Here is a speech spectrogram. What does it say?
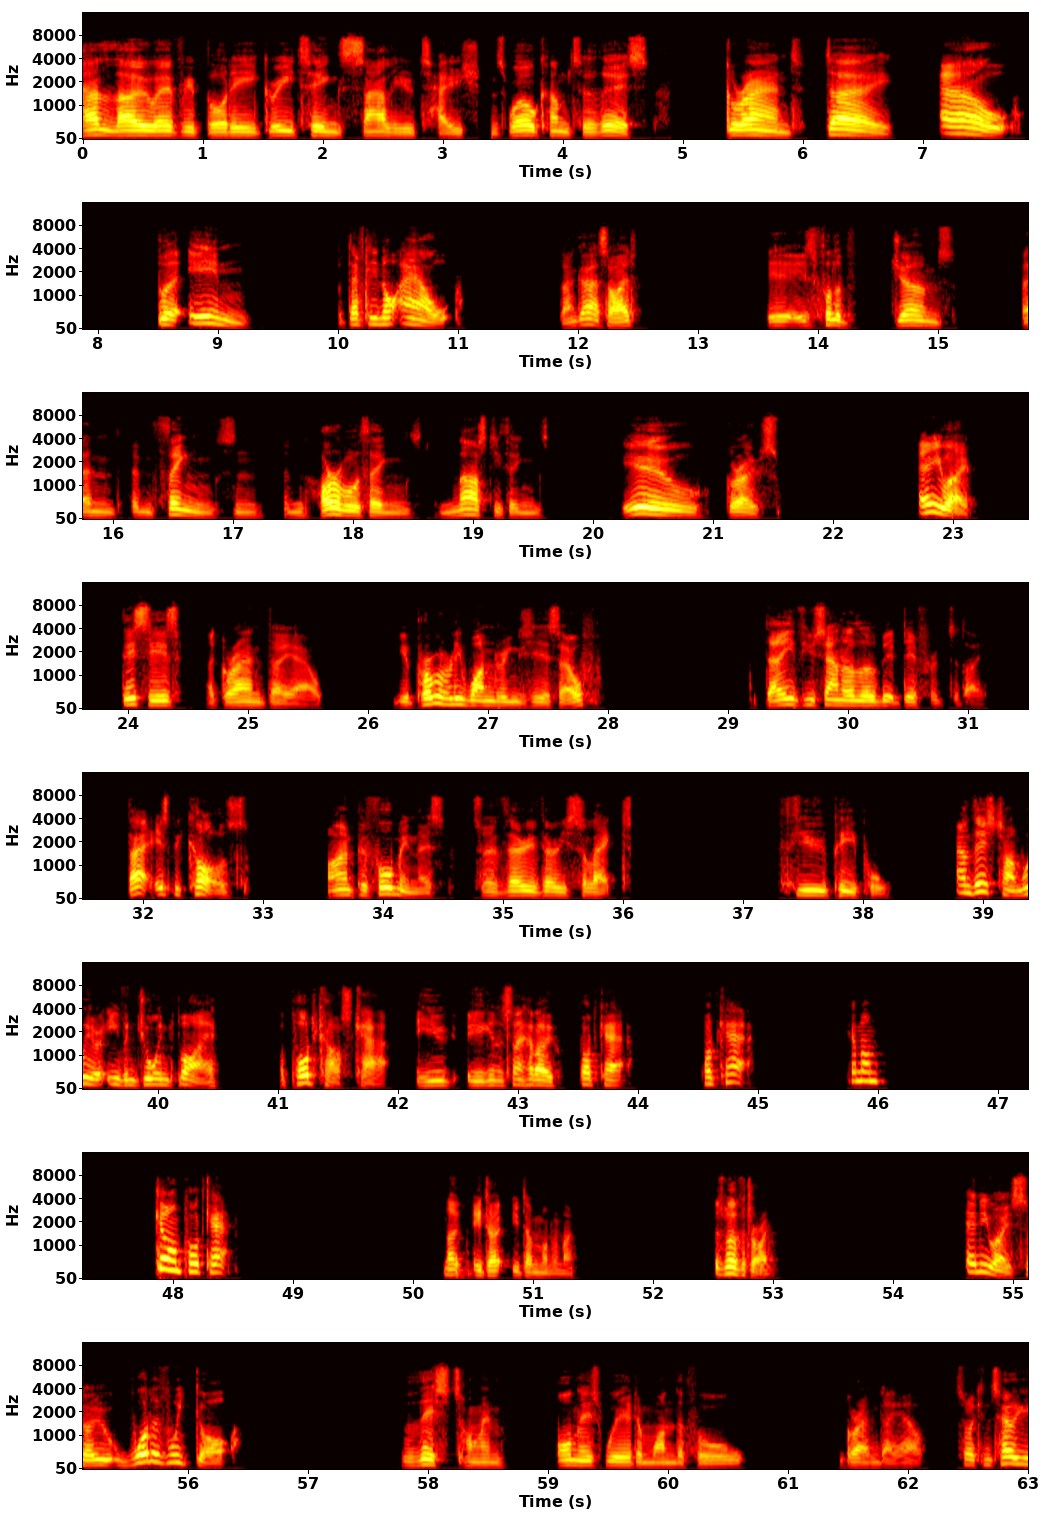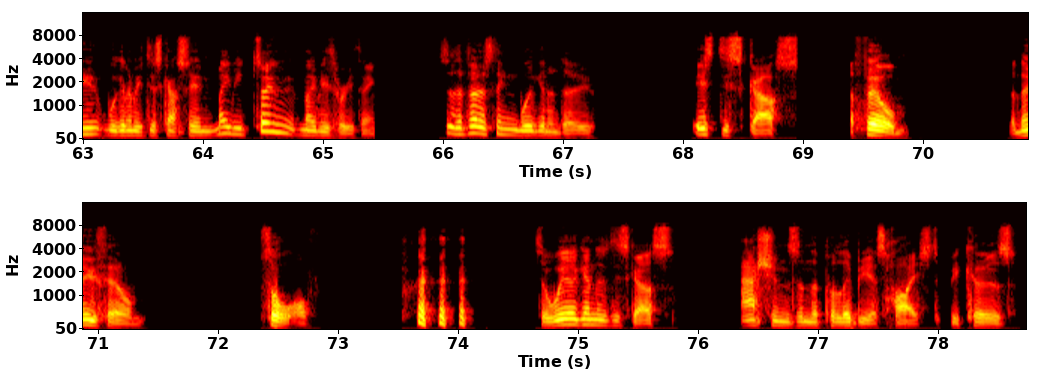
Hello, everybody. Greetings, salutations. Welcome to this grand day out, but in, but definitely not out. Don't go outside. It is full of germs and and things and, and horrible things, nasty things. Ew, gross. Anyway, this is a grand day out. You're probably wondering to yourself, Dave, you sound a little bit different today. That is because I'm performing this to a very, very select few people. And this time we are even joined by a podcast cat. Are you are you gonna say hello, podcat? Podcat? Come on. Come on, podcat. No, he don't he doesn't want to know. It's worth a try. Anyway, so what have we got this time on this weird and wonderful grand day out? So I can tell you we're going to be discussing maybe two, maybe three things. So the first thing we're going to do is discuss a film, a new film, sort of. so we're going to discuss Ashens and the Polybius heist because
